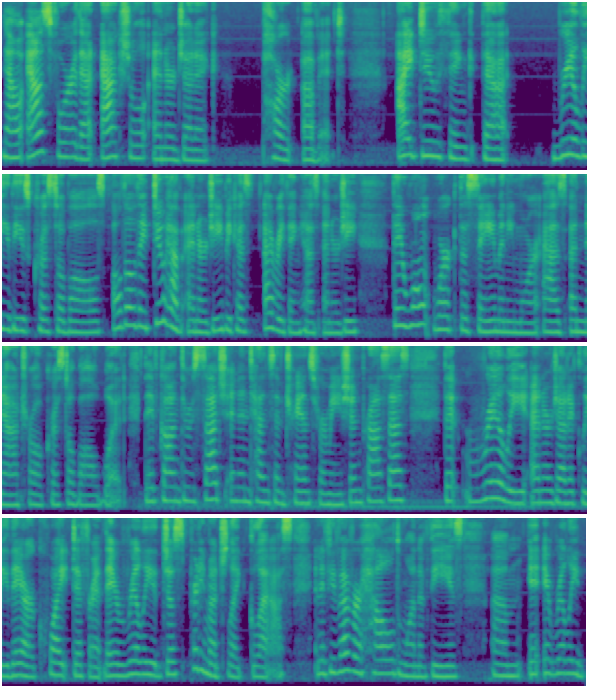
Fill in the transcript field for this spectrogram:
Now, as for that actual energetic part of it, I do think that really these crystal balls, although they do have energy because everything has energy, they won't work the same anymore as a natural crystal ball would. They've gone through such an intensive transformation process that really energetically they are quite different. They are really just pretty much like glass. And if you've ever held one of these, um, it, it really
